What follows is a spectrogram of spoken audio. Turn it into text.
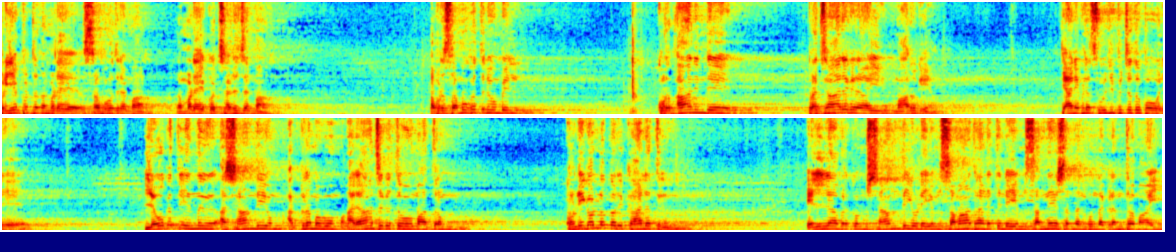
പ്രിയപ്പെട്ട നമ്മുടെ സഹോദരന്മാർ നമ്മുടെ കൊച്ചനുജന്മാർ അവർ സമൂഹത്തിന് മുമ്പിൽ ഖുർആാനിന്റെ പ്രചാരകരായി മാറുകയാണ്. ഞാനിവിടെ സൂചിപ്പിച്ചതുപോലെ ലോകത്ത് ഇന്ന് അശാന്തിയും അക്രമവും അരാജകത്വവും മാത്രം കുടികൊള്ളുന്നൊരു കാലത്തിൽ കാലത്ത് എല്ലാവർക്കും ശാന്തിയുടെയും സമാധാനത്തിന്റെയും സന്ദേശം നൽകുന്ന ഗ്രന്ഥമായി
